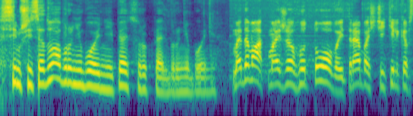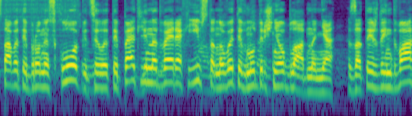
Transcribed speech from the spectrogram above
7,62 бронебойні і 5,45 бронебойні. Медевак майже готовий. Треба ще тільки вставити бронескло, підсилити петлі на дверях і встановити внутрішнє обладнання. За тиждень-два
